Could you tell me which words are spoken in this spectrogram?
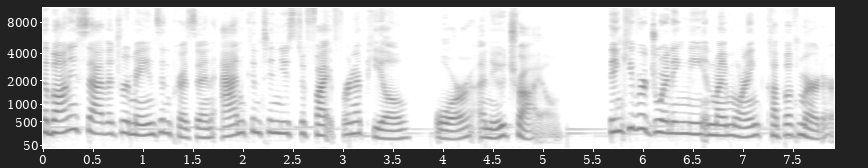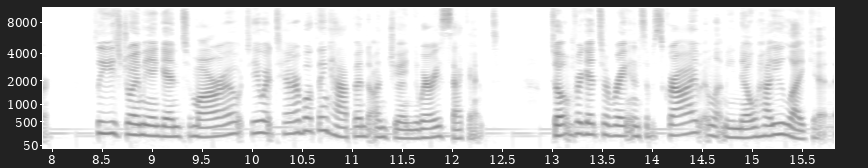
Kaboni Savage remains in prison and continues to fight for an appeal or a new trial. Thank you for joining me in my morning cup of murder. Please join me again tomorrow to hear what terrible thing happened on January 2nd. Don't forget to rate and subscribe and let me know how you like it.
